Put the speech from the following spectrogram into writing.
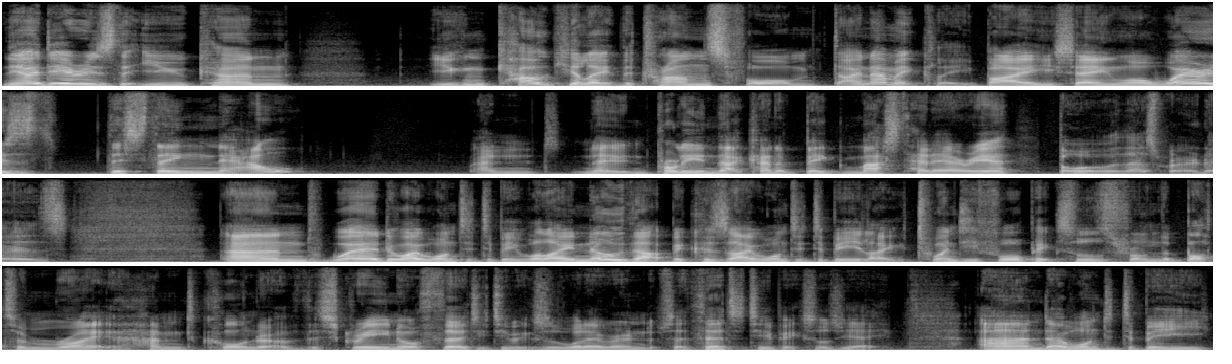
The idea is that you can you can calculate the transform dynamically by saying, well, where is this thing now? And probably in that kind of big masthead area. Oh, that's where it is. And where do I want it to be? Well, I know that because I want it to be like 24 pixels from the bottom right hand corner of the screen or 32 pixels, whatever, end up saying 32 pixels, yay. And I want it to be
